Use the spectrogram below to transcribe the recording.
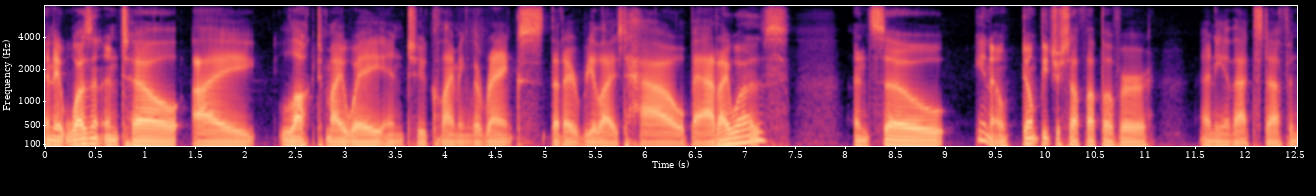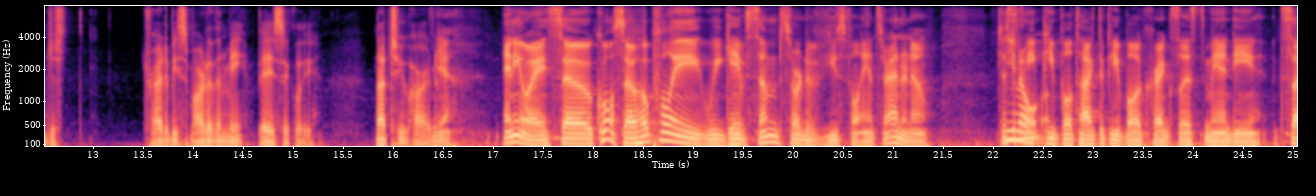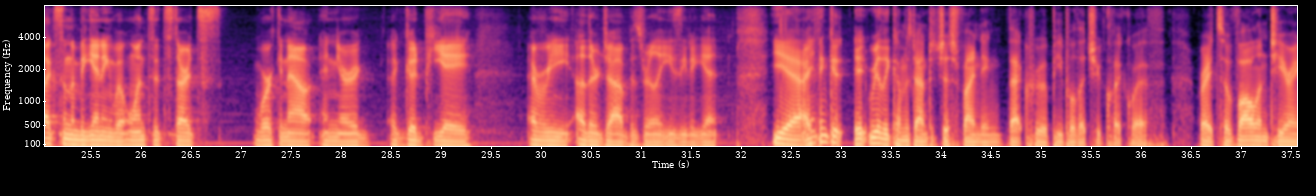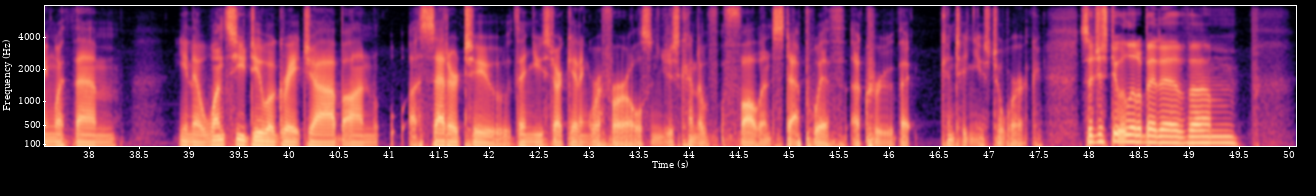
And it wasn't until I lucked my way into climbing the ranks that I realized how bad I was. And so, you know, don't beat yourself up over any of that stuff and just try to be smarter than me, basically. Not too hard. Yeah. Anyway, so cool. So hopefully we gave some sort of useful answer. I don't know. Just You know- meet people, talk to people. Craigslist, Mandy. It sucks in the beginning, but once it starts working out and you're a, a good PA, every other job is really easy to get. Yeah, I think it, it really comes down to just finding that crew of people that you click with, right? So volunteering with them, you know, once you do a great job on a set or two, then you start getting referrals and you just kind of fall in step with a crew that continues to work. So just do a little bit of, um,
